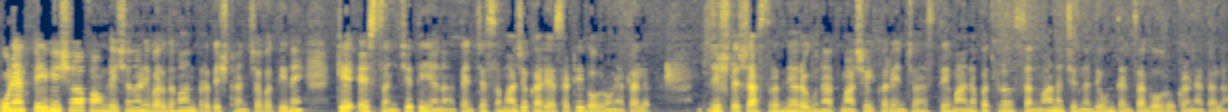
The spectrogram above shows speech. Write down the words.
पुण्यात पी व्ही शाह फाउंडेशन आणि वर्धमान प्रतिष्ठानच्या वतीने के एस संचेती यांना त्यांच्या समाजकार्यासाठी गौरवण्यात आलं. ज्येष्ठ शास्त्रज्ञ रघुनाथ माशेलकर यांच्या हस्ते मानपत्र सन्मानचिन्ह देऊन त्यांचा गौरव करण्यात आला.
